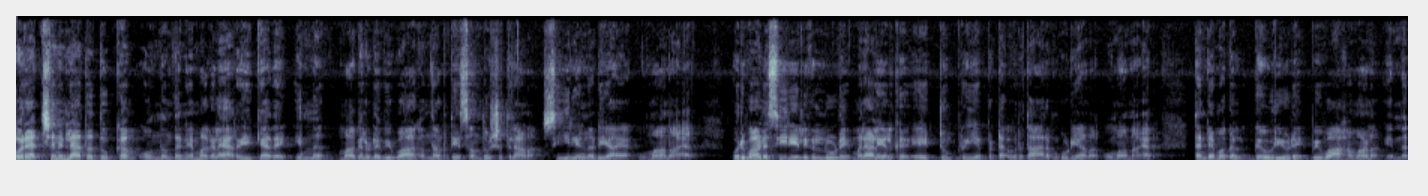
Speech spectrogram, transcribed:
ഒരച്ഛനില്ലാത്ത ദുഃഖം ഒന്നും തന്നെ മകളെ അറിയിക്കാതെ ഇന്ന് മകളുടെ വിവാഹം നടത്തിയ സന്തോഷത്തിലാണ് സീരിയൽ നടിയായ ഉമാ നായർ. ഒരുപാട് സീരിയലുകളിലൂടെ മലയാളികൾക്ക് ഏറ്റവും പ്രിയപ്പെട്ട ഒരു താരം കൂടിയാണ് ഉമാ നായർ. തന്റെ മകൾ ഗൗരിയുടെ വിവാഹമാണ് എന്ന്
